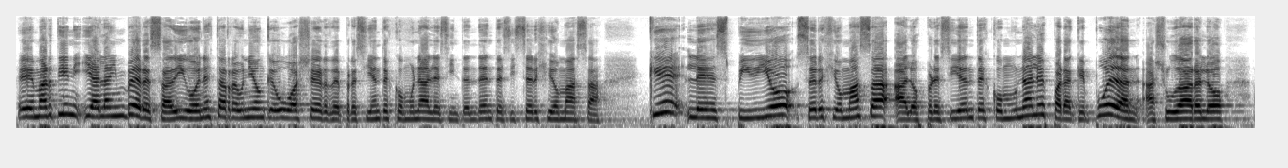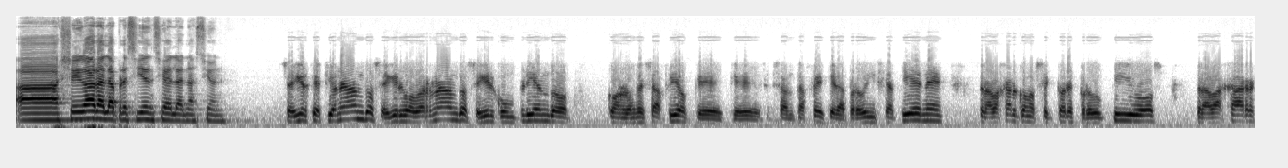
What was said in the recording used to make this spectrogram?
eh, Martín, y a la inversa, digo, en esta reunión que hubo ayer de presidentes comunales, intendentes y Sergio Massa, ¿qué les pidió Sergio Massa a los presidentes comunales para que puedan ayudarlo a llegar a la presidencia de la Nación? Seguir gestionando, seguir gobernando, seguir cumpliendo con los desafíos que, que Santa Fe, que la provincia tiene, trabajar con los sectores productivos, trabajar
